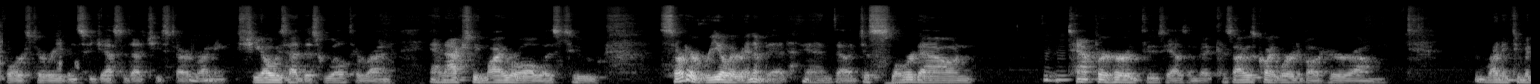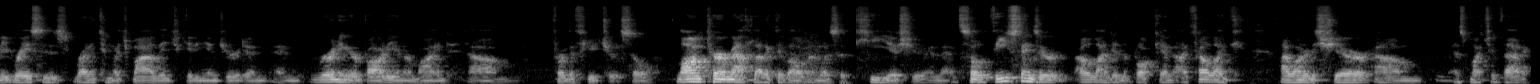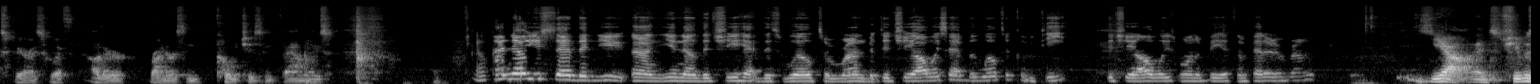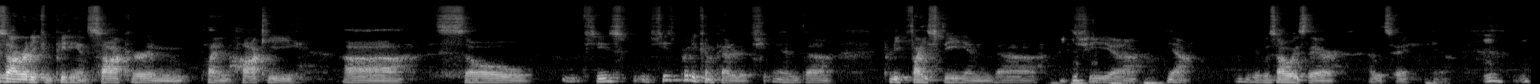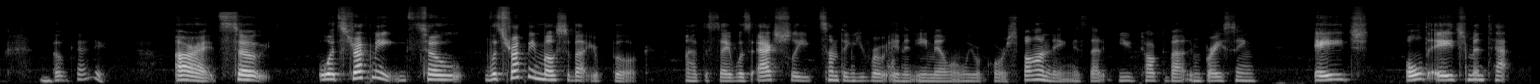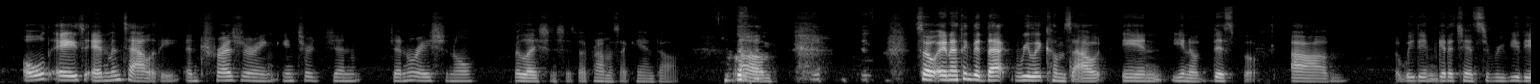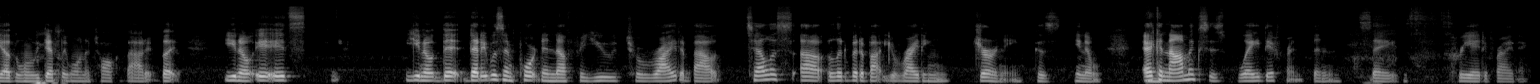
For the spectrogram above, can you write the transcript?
forced her or even suggested that she start Mhm. running. She always had this will to run, and actually my role was to sort of reel her in a bit and uh, just slow her down, Mhm. temper her enthusiasm a bit because I was quite worried about her um, running too many races, running too much mileage, getting injured, and, and ruining her body and her mind um, for the future. So long term athletic development was a key issue, and then, so these things are outlined in the book, and I felt like I wanted to share um, as much of that experience with other runners and coaches and families. Okay. I know you said that you, uh, you know, that she had this will to run, but did she always have the will to compete? Did she always want to be a competitive runner? Yeah, and she was already competing in soccer and playing hockey, uh, so she's she's pretty competitive and uh, pretty feisty, and uh, she uh, yeah, it was always there. I would say, yeah. Mhm. Okay. All right. So, what struck me, so what struck me most about your book, I have to say, was actually something you wrote in an email when we were corresponding, is that you talked about embracing age, old age mental, old age and mentality, and treasuring intergenerational relationships. I promise I can talk. Um, so, and I think that that really comes out in you know this book. Um, we didn't get a chance to review the other one. We definitely want to talk about it, but you know, it, it's you know that that it was important enough for you to write about. Tell us uh, a little bit about your writing journey, because you know, economics is way different than say creative writing.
